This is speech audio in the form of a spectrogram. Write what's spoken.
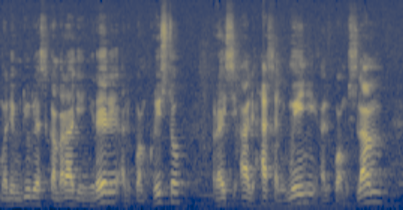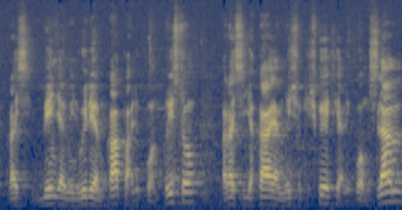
Mwalimu Julius Kambarage Nyerere alikuwa Mkristo, Rais Ali Hassan Mwinyi alikuwa Muislamu, Rais Benjamin William Mkapa alikuwa Mkristo, Rais Jakaya Mrisho Kikwete alikuwa Muislamu,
